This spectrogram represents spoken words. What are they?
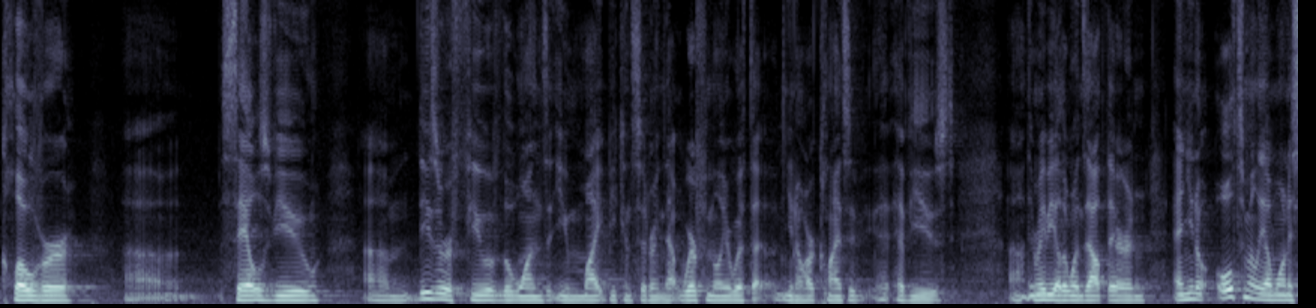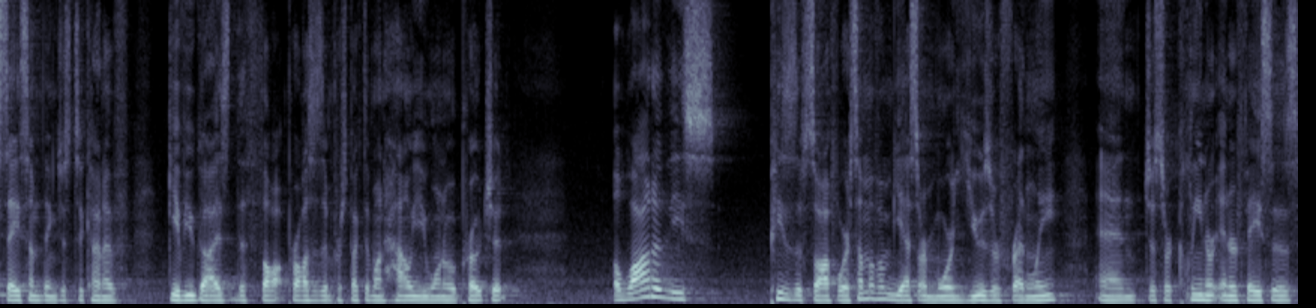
Clover, uh, SalesVu. Um, these are a few of the ones that you might be considering that we're familiar with that you know our clients have, have used. Uh, there may be other ones out there, and and you know ultimately I want to say something just to kind of give you guys the thought process and perspective on how you want to approach it. A lot of these pieces of software, some of them yes are more user friendly and just are cleaner interfaces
